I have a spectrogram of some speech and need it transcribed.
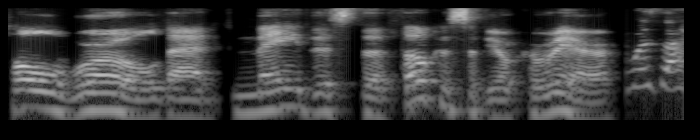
whole world and made this the focus of your career. It was a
